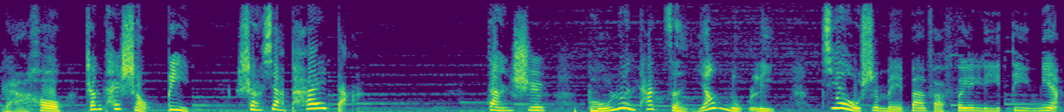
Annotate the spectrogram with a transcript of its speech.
然后张开手臂，上下拍打。但是，不论他怎样努力，就是没办法飞离地面。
